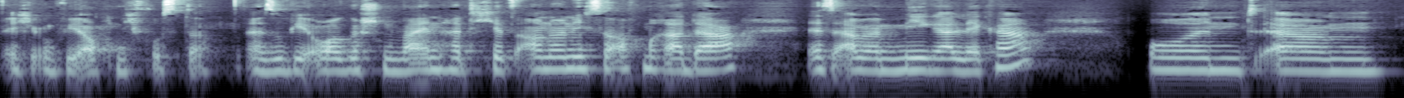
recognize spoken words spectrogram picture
ich irgendwie auch nicht wusste. Also georgischen Wein hatte ich jetzt auch noch nicht so auf dem Radar, ist aber mega lecker. Und ähm,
